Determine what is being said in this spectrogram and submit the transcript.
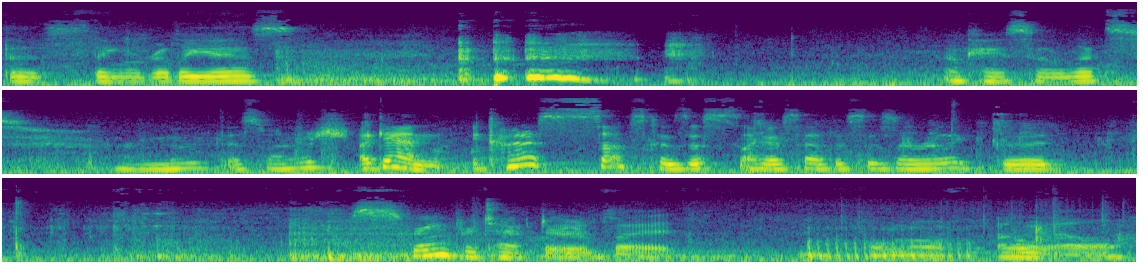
this thing really is. okay, so let's remove this one, which again, it kind of sucks because this, like I said, this is a really good screen protector, but Pull it off. oh well.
